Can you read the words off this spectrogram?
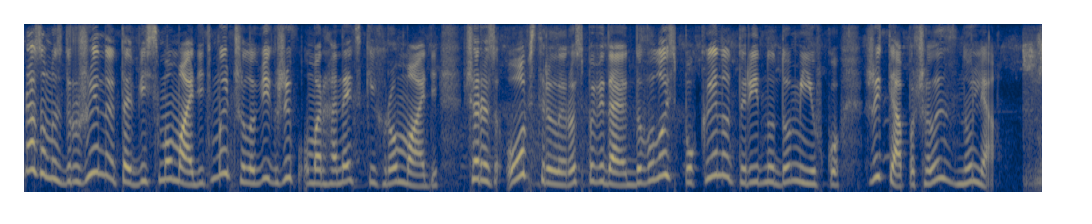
Разом із дружиною та вісьмома дітьми чоловік жив у Марганецькій громаді. Через обстріли, розповідають, довелось покинути рідну домівку. Життя почали з нуля. Ну,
